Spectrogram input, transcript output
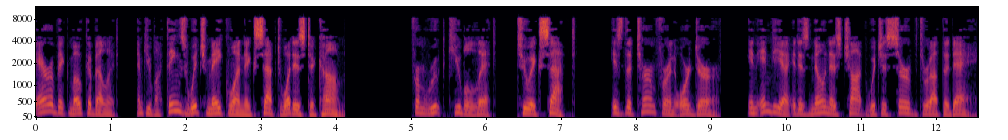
Arabic mokabelet, things which make one accept what is to come, from root kubal lit, to accept, is the term for an hors d'oeuvre. In India it is known as chaat which is served throughout the day.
